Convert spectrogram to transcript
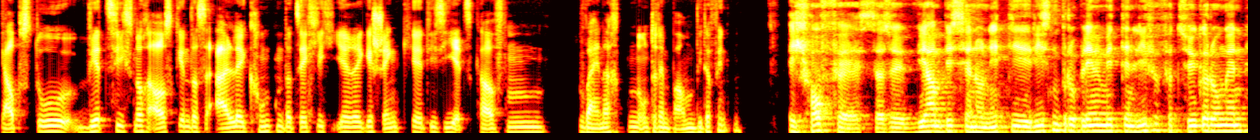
Glaubst du, wird sich's noch ausgehen, dass alle Kunden tatsächlich ihre Geschenke, die sie jetzt kaufen, zu Weihnachten unter dem Baum wiederfinden? Ich hoffe es. Also wir haben bisher noch nicht die Riesenprobleme mit den Lieferverzögerungen.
